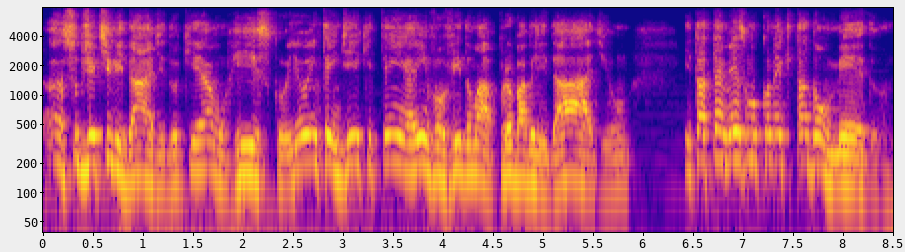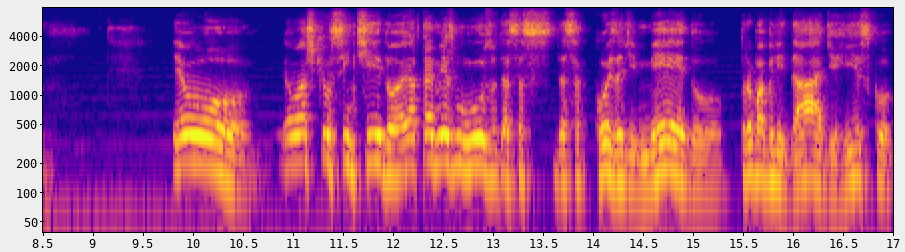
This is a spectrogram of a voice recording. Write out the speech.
a subjetividade do que é um risco, e eu entendi que tem aí envolvido uma probabilidade, um, e está até mesmo conectado ao medo. Eu eu acho que o sentido, até mesmo o uso dessas, dessa coisa de medo, probabilidade, risco,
